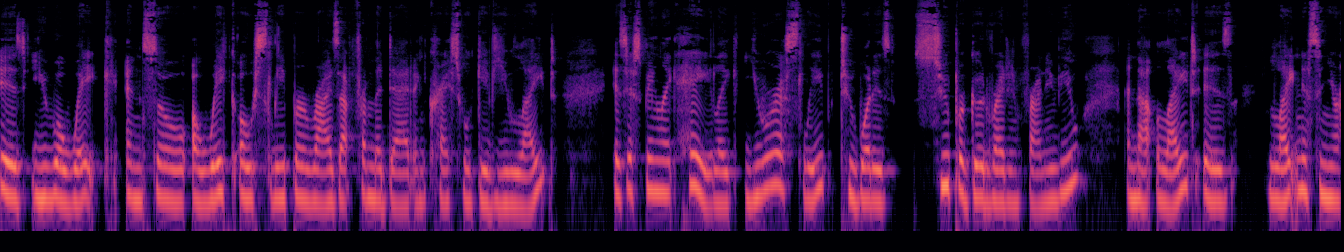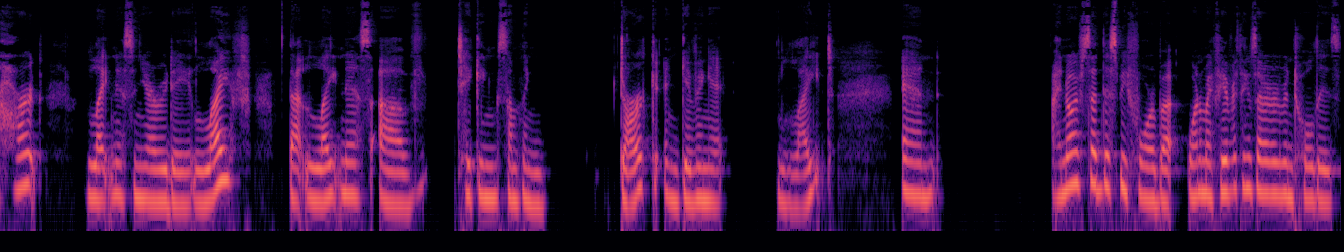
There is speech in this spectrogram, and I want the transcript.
is you awake. And so, awake, O sleeper, rise up from the dead, and Christ will give you light. Is just being like, hey, like you are asleep to what is super good right in front of you. And that light is lightness in your heart, lightness in your everyday life, that lightness of taking something dark and giving it light. And I know I've said this before, but one of my favorite things I've ever been told is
